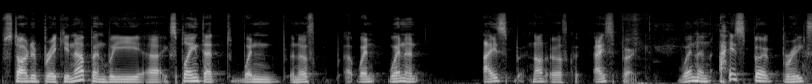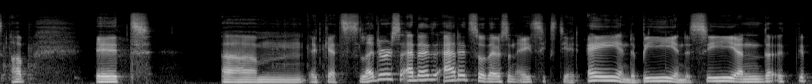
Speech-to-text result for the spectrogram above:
started breaking up, and we uh, explained that when an earth uh, when when an iceberg not earthquake iceberg when an iceberg breaks up, it um, it gets letters added, added. So there's an A68A and a B and a C, and it, it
